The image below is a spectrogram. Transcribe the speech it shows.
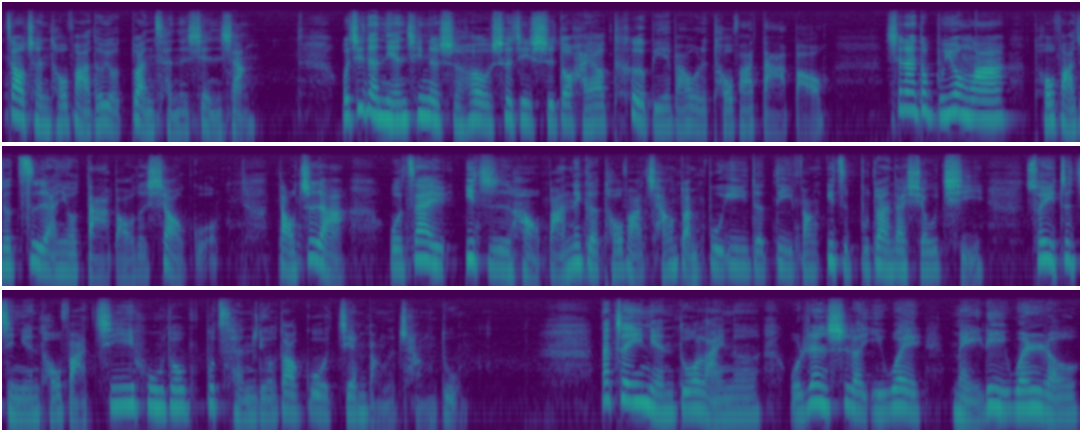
造成头发都有断层的现象。我记得年轻的时候，设计师都还要特别把我的头发打薄，现在都不用啦，头发就自然有打薄的效果，导致啊我在一直好把那个头发长短不一的地方一直不断在修齐，所以这几年头发几乎都不曾留到过肩膀的长度。那这一年多来呢，我认识了一位美丽温柔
